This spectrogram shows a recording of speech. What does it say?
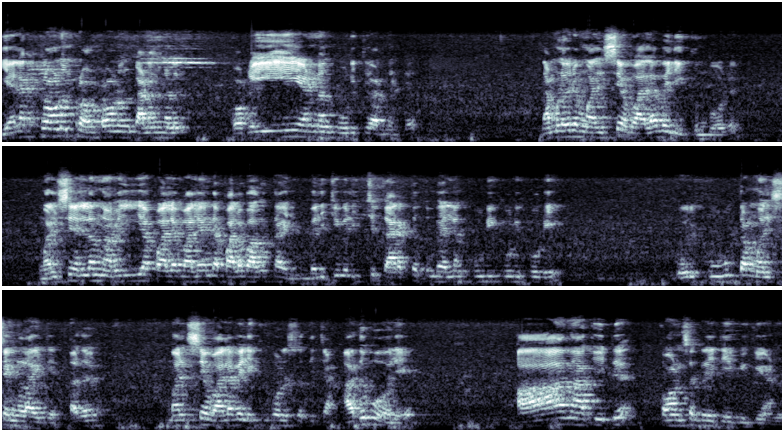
ഇലക്ട്രോണും പ്രോട്ടോണും കണങ്ങൾ കുറേ എണ്ണം കൂടിച്ചേർന്നിട്ട് നമ്മളൊരു മത്സ്യ വല വലിക്കുമ്പോൾ മത്സ്യമെല്ലാം നിറയെ പല വലേന്റെ പല ഭാഗത്തായിരിക്കും. വലിച്ച് വലിച്ച് കരക്കെത്തുമ്പോൾ എല്ലാം കൂടി കൂടി കൂടി ഒരു കൂട്ടം മത്സ്യങ്ങളായിട്ട് അത് മത്സ്യ വല വലിക്കുമ്പോൾ ശ്രദ്ധിച്ച അതുപോലെ ആന്നാക്കിയിട്ട് കോൺസെൻട്രേറ്റ് ചെയ്യിപ്പിക്കുകയാണ്.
